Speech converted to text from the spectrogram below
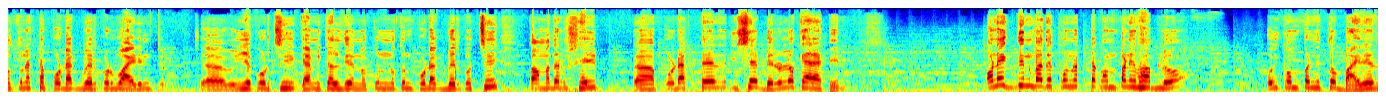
নতুন একটা প্রোডাক্ট বের করব আইডেন্টি ইয়ে করছি কেমিক্যাল দিয়ে নতুন নতুন প্রোডাক্ট বের করছি। তো আমাদের সেই প্রোডাক্টের ইসে বেরোলো ক্যারাটিন। অনেক দিন বাদে কোনো একটা কোম্পানি ভাবলো, ওই কোম্পানি তো বাইরের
